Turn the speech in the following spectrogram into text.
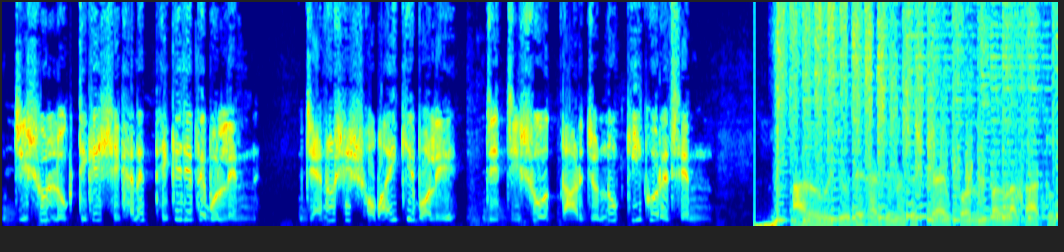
যিশু লোকটিকে সেখানে থেকে যেতে বললেন, যেন সে সবাইকে বলে যে, যিশু তার জন্য কি করেছেন? আরও ভিডিও দেখার জন্য সাবস্ক্রাইব করুন বাংলা কার্টুন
